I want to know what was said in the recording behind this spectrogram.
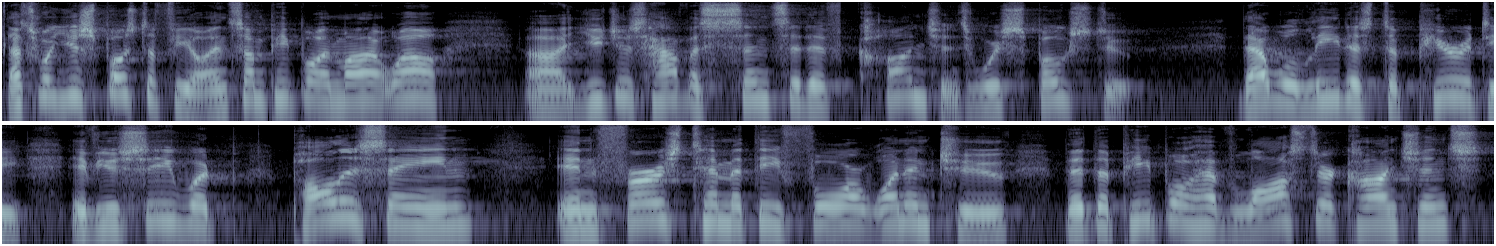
That's what you're supposed to feel. And some people in admire, well, uh, you just have a sensitive conscience. We're supposed to. That will lead us to purity. If you see what Paul is saying in 1 Timothy 4 1 and 2, that the people have lost their conscience,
